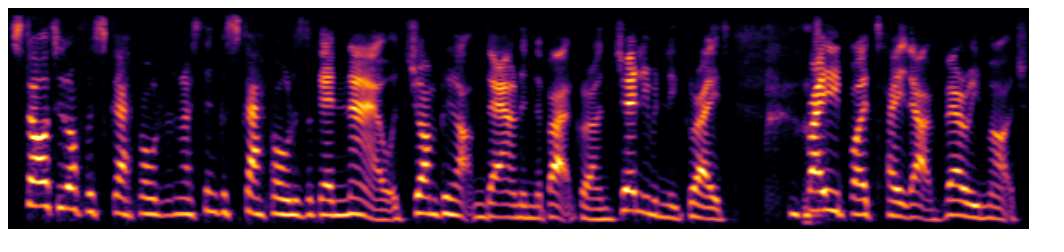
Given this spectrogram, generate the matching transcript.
started off as scaffolders and I think are scaffolders again now, are jumping up and down in the background, genuinely great. Babe by Take That very much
